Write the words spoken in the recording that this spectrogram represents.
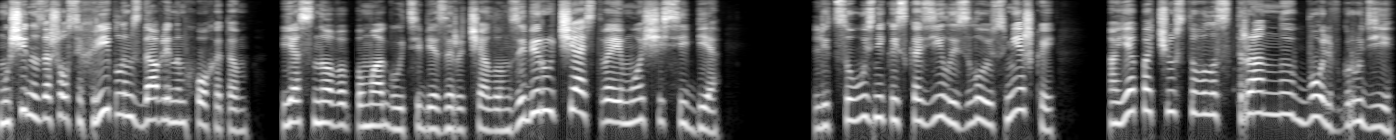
мужчина зашелся хриплым, сдавленным хохотом. «Я снова помогу тебе», – зарычал он. «Заберу часть твоей мощи себе». Лицо узника исказилось злой усмешкой, а я почувствовала странную боль в груди.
